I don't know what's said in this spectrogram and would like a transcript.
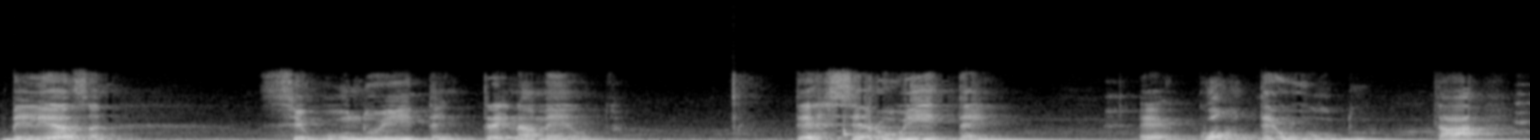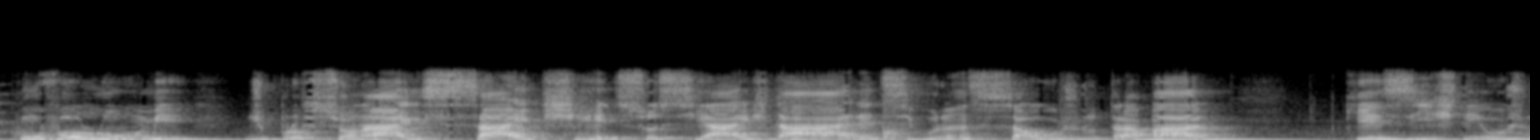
Beleza? Segundo item, treinamento. Terceiro item, é conteúdo, tá? Com volume de profissionais, sites, redes sociais da área de segurança e saúde do trabalho que existem hoje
